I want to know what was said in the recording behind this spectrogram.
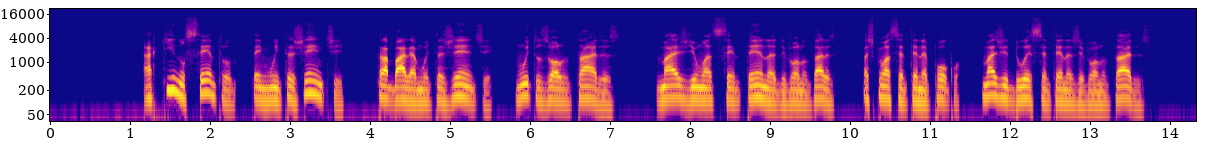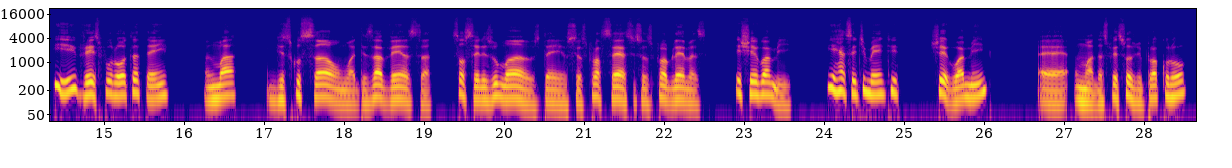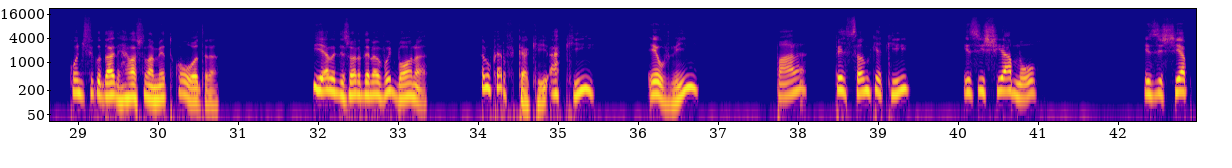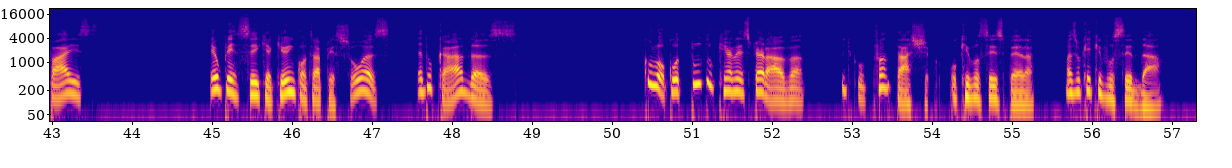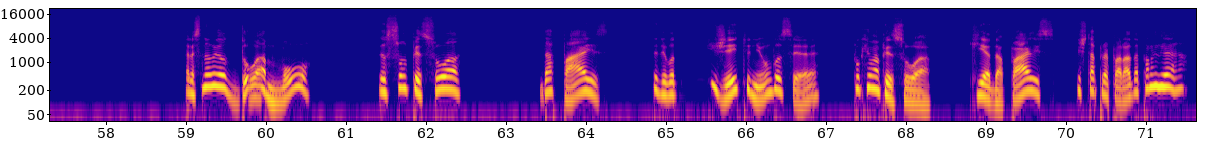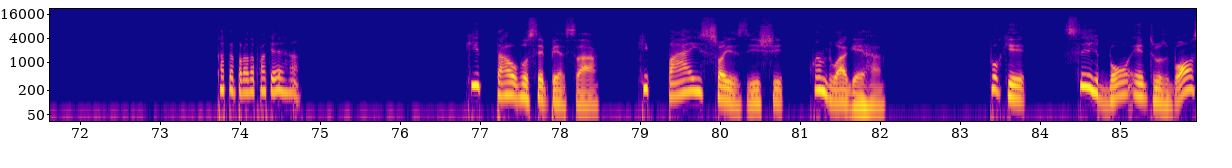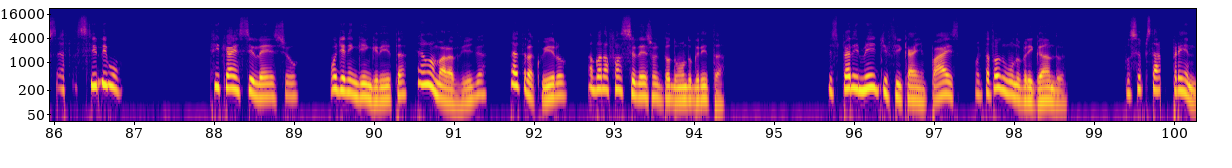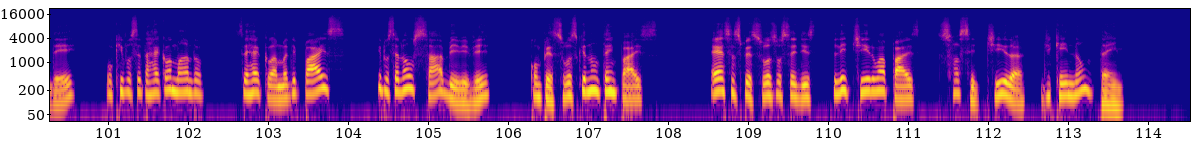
Aqui no centro tem muita gente, trabalha muita gente, muitos voluntários, mais de uma centena de voluntários, acho que uma centena é pouco, mais de duas centenas de voluntários, e vez por outra tem uma discussão, uma desavença. São seres humanos, têm os seus processos, os seus problemas, e chegam a mim. E recentemente chegou a mim, é, uma das pessoas me procurou com dificuldade de relacionamento com outra. E ela disse: Olha, Daniel, eu vou embora. Eu não quero ficar aqui. Aqui eu vim para pensando que aqui existia amor, existia paz. Eu pensei que aqui eu ia encontrar pessoas educadas. Colocou tudo o que ela esperava. Eu digo, fantástico, o que você espera. Mas o que que você dá? Ela disse, não, eu dou amor. Eu sou pessoa da paz. Eu digo, de jeito nenhum você é. Porque uma pessoa que é da paz está preparada para a guerra. Está preparada para a guerra. Que tal você pensar que paz só existe quando há guerra? Porque ser bom entre os bons é facílimo. Ficar em silêncio, onde ninguém grita, é uma maravilha, é tranquilo. Agora faça silêncio onde todo mundo grita. Experimente ficar em paz onde está todo mundo brigando. Você precisa aprender o que você está reclamando. Você reclama de paz e você não sabe viver com pessoas que não têm paz. Essas pessoas, você diz, lhe tiram a paz. Só se tira de quem não tem.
